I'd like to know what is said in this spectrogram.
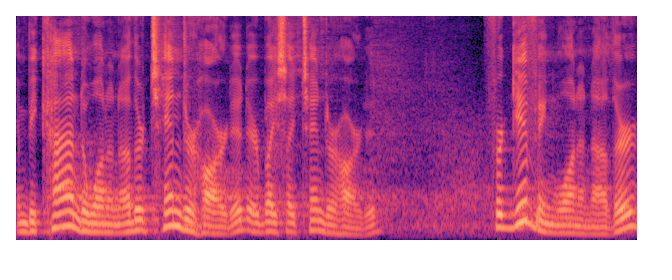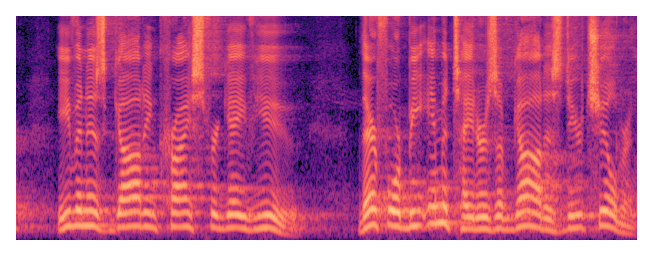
And be kind to one another, tenderhearted. Everybody say tenderhearted. Forgiving one another, even as God in Christ forgave you. Therefore, be imitators of God as dear children.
